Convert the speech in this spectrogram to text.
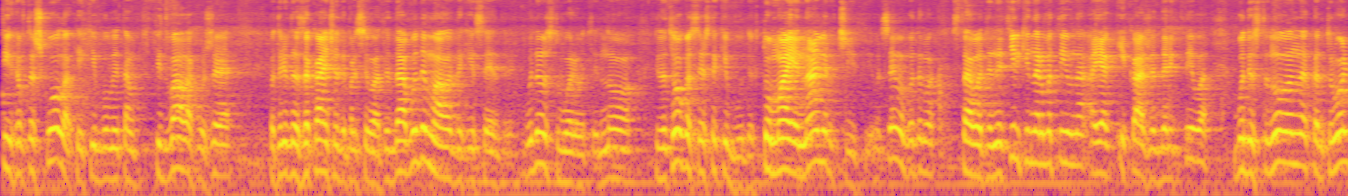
В тих автошколах, які були там в підвалах, вже потрібно закінчувати працювати. Да, буде мало таких центрів, будемо створювати, але підготовка все ж таки буде. Хто має намір вчити, оце ми будемо ставити не тільки нормативно, а як і каже директива, буде встановлено контроль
